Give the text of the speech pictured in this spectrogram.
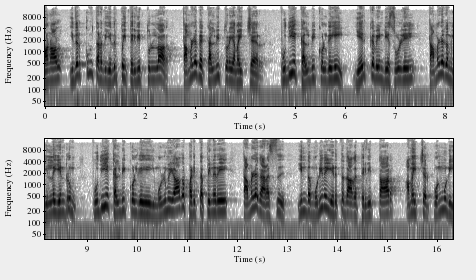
ஆனால் இதற்கும் தனது எதிர்ப்பை தெரிவித்துள்ளார் தமிழக கல்வித்துறை அமைச்சர் புதிய கல்விக் கொள்கையை ஏற்க வேண்டிய சூழலில் தமிழகம் இல்லை என்றும் புதிய கல்விக் கொள்கையை முழுமையாக படித்த பின்னரே தமிழக அரசு இந்த முடிவை எடுத்ததாக தெரிவித்தார் அமைச்சர் பொன்முடி.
